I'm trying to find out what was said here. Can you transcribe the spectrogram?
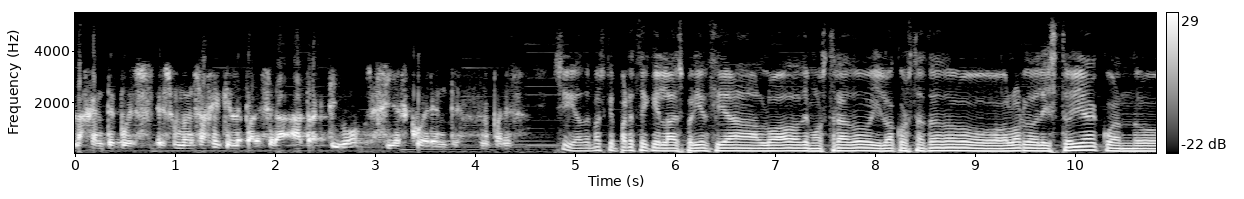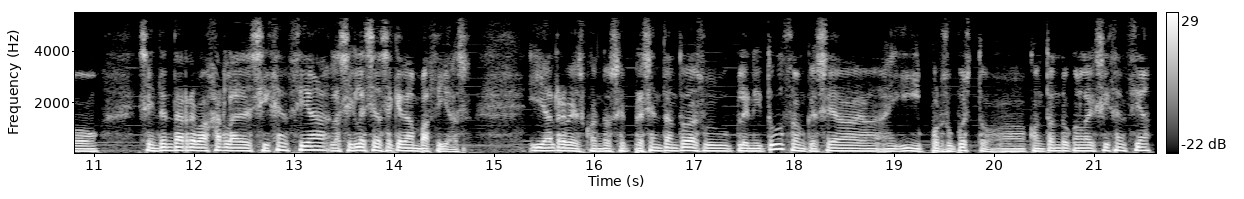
la gente, pues, es un mensaje que le parecerá atractivo si es coherente, me parece. Sí, además que parece que la experiencia lo ha demostrado y lo ha constatado a lo largo de la historia. Cuando se intenta rebajar la exigencia, las iglesias se quedan vacías y al revés, cuando se presentan toda su plenitud, aunque sea, y por supuesto, contando con la exigencia,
